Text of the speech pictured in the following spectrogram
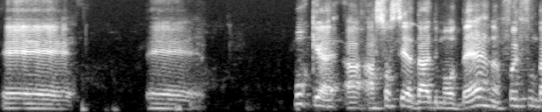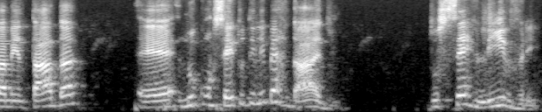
É, é, porque a, a, sociedade moderna foi fundamentada é, no conceito de liberdade do ser livre.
